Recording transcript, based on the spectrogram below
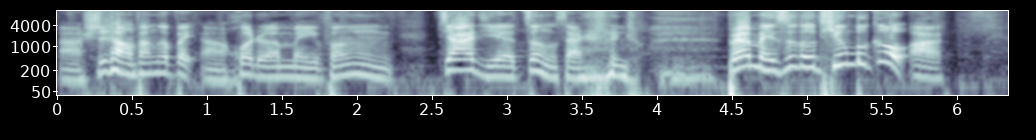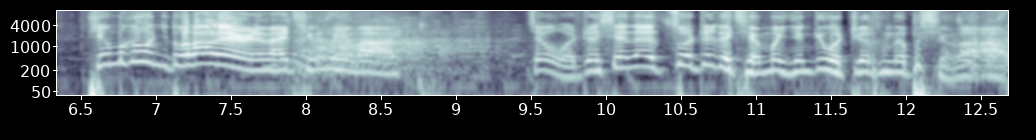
啊？时长翻个倍啊？或者每逢佳节赠三十分钟，不然每次都听不够啊！听不够你多拉点人来听不行吗？就我这现在做这个节目已经给我折腾的不行了啊！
